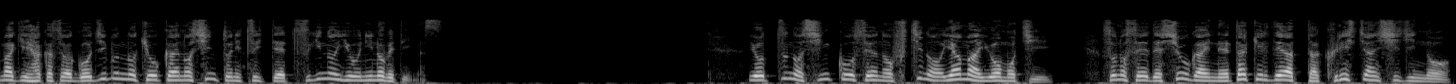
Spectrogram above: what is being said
マギー博士はご自分の教会の信徒について次のように述べています。四つの信仰性の淵の病を持ち、そのせいで生涯寝たきりであったクリスチャン詩人の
